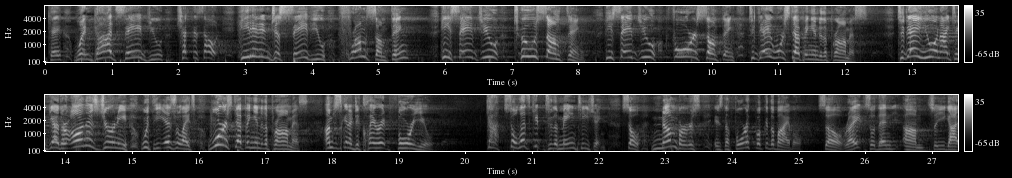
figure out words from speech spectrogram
Okay? When God saved you, check this out. He didn't just save you from something, He saved you to something. He saved you for something. Today, we're stepping into the promise. Today, you and I together on this journey with the Israelites, we're stepping into the promise. I'm just going to declare it for you. God, so let's get to the main teaching. So, Numbers is the fourth book of the Bible. So, right? So then, um, so you got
